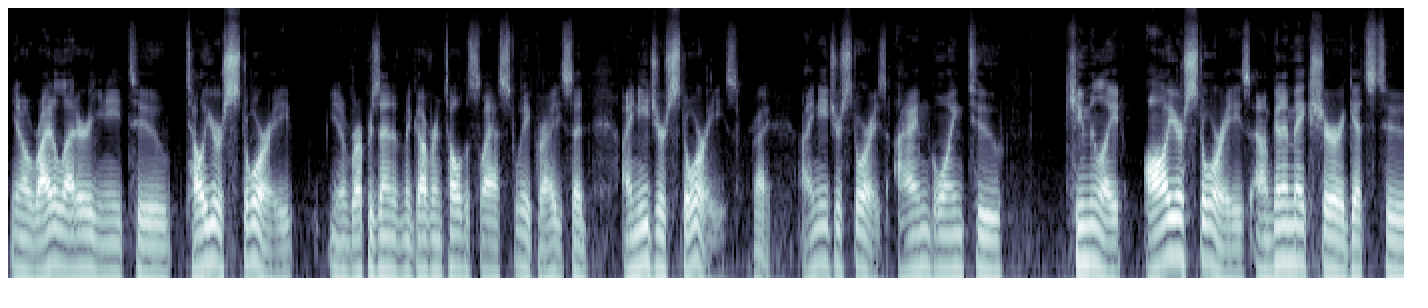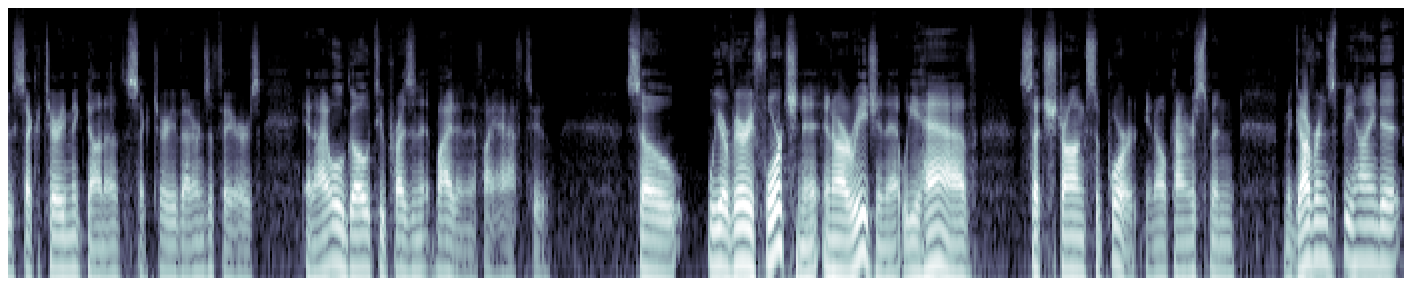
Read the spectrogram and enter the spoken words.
you know, write a letter. You need to tell your story. You know, Representative McGovern told us last week, right? He said, "I need your stories. Right. I need your stories. I'm going to accumulate all your stories, and I'm going to make sure it gets to Secretary McDonough, the Secretary of Veterans Affairs, and I will go to President Biden if I have to." So we are very fortunate in our region that we have such strong support. You know, Congressman McGovern's behind it,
